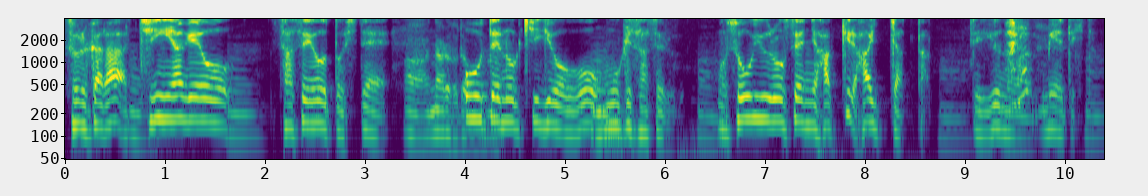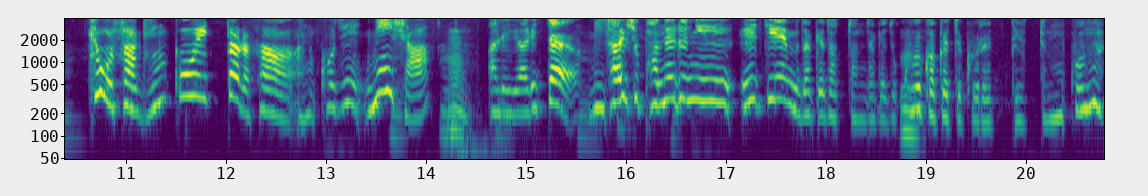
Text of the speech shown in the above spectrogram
それから賃上げをさせようとして。大手の企業を儲けさせる。もうそういう路線にはっきり入っちゃったっていうのが見えてきた。今日さ銀行行ったらさあの個人 NISA、あれやりたい。最初パネルに ATM だけだったんだけど声かけてくれって言って、もうこんな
